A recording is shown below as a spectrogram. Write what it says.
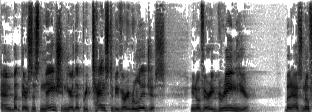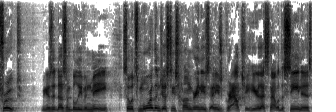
And, but there's this nation here that pretends to be very religious, you know, very green here, but has no fruit because it doesn't believe in me. So it's more than just he's hungry and he's, and he's grouchy here. That's not what the scene is.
